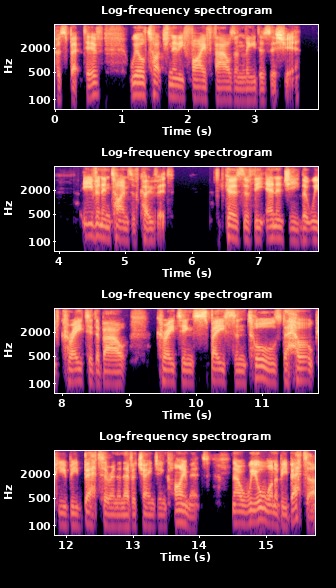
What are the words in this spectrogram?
perspective, we'll touch nearly 5,000 leaders this year, even in times of COVID, because of the energy that we've created about creating space and tools to help you be better in an ever changing climate. Now, we all want to be better.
